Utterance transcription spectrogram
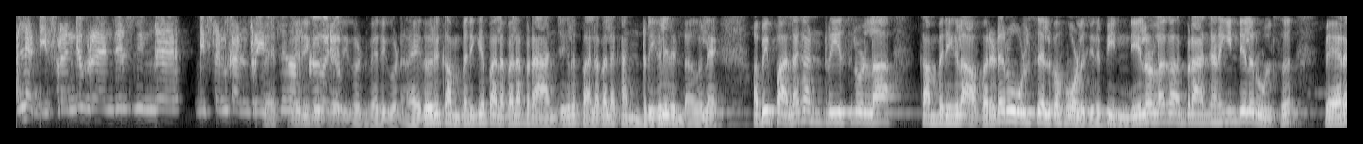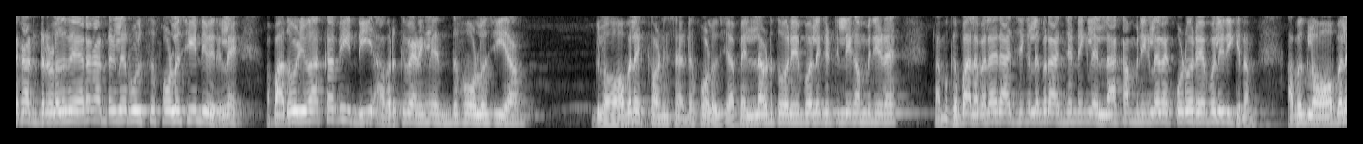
അല്ല ഡിഫറെന്റ് ബ്രാഞ്ചസിന്റെ ഡിഫറെന്റ് കൺട്രീസിൽ very good very good very good അതായത് ഒരു കമ്പനിക്ക് പല പല ബ്രാഞ്ചുകൾ പല പല കൺട്രികളിൽ ഉണ്ടാവും അല്ലേ? അപ്പോൾ ഈ പല കൺട്രീസിലുള്ള കമ്പനികൾ അവരുടെ റൂൾസ് ചിലപ്പോൾ ഫോളോ ചെയ്യും. ഇപ്പോൾ ഇന്ത്യയിലുള്ള ബ്രാഞ്ച് ആണെങ്കിൽ ഇന്ത്യയിലെ റൂൾസ് വേറെ കൺട്രിയുള്ളത് വേറെ കൺട്രിയിലെ റൂൾസ് ഫോളോ ചെയ്യേണ്ടി വരും അല്ലേ? അപ്പോൾ അത് ഒഴിവാക്കാൻ വേണ്ടി അവർക്ക് വേണമെങ്കിൽ എന്ത് ഫോളോ ചെയ്യാം? ഗ്ലോബൽ അക്കൗണ്ടിങ് സ്റ്റാൻഡേർഡ് ഫോളോ ചെയ്യുക അപ്പോൾ എല്ലായിടത്തും ഒരേപോലെ കിട്ടില്ലേ കമ്പനിയുടെ നമുക്ക് പല പല രാജ്യങ്ങളിൽ ബ്രാഞ്ച് ഉണ്ടെങ്കിൽ എല്ലാ കമ്പനികളുടെ റെക്കോർഡ് ഒരേപോലെ ഇരിക്കണം. അപ്പോൾ ഗ്ലോബൽ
